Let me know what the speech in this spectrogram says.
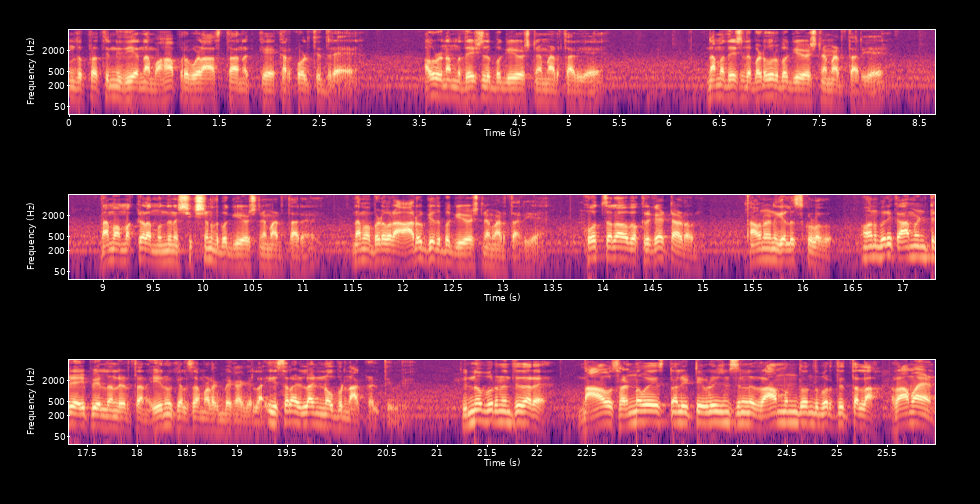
ಒಂದು ಪ್ರತಿನಿಧಿಯನ್ನು ಮಹಾಪ್ರಭುಗಳ ಆಸ್ಥಾನಕ್ಕೆ ಕರ್ಕೊಳ್ತಿದ್ರೆ ಅವರು ನಮ್ಮ ದೇಶದ ಬಗ್ಗೆ ಯೋಚನೆ ಮಾಡ್ತಾರೆಯೇ? ನಮ್ಮ ದೇಶದ ಬಡವರ ಬಗ್ಗೆ ಯೋಚನೆ ಮಾಡ್ತಾರೆಯೇ? ನಮ್ಮ ಮಕ್ಕಳ ಮುಂದಿನ ಶಿಕ್ಷಣದ ಬಗ್ಗೆ ಯೋಚನೆ ಮಾಡ್ತಾರೆ? ನಮ್ಮ ಬಡವರ ಆರೋಗ್ಯದ ಬಗ್ಗೆ ಯೋಚನೆ ಮಾಡ್ತಾರೆಯೇ? ಹೋದ ಸಲ ಒಬ್ಬ ಕ್ರಿಕೆಟ್ ಆಡೋನು, ಅವನನ್ನು ಗೆಲ್ಲಿಸ್ಕೊಳ್ಳೋದು. ಅವನು ಬರೀ ಕಾಮೆಂಟ್ರಿ ಐ ಪಿ ಎಲ್ನಲ್ಲಿ ಇರ್ತಾನೆ, ಏನೂ ಕೆಲಸ ಮಾಡೋಕ್ಕೆ ಬೇಕಾಗಿಲ್ಲ. ಈ ಸಲ ಇಲ್ಲ ಇನ್ನೊಬ್ಬರನ್ನ ಹಾಕೊಳ್ತೀವಿ ಇನ್ನೊಬ್ಬರು ನಿಂತಿದ್ದಾರೆ. ನಾವು ಸಣ್ಣ ವಯಸ್ಸಿನಲ್ಲಿ ಟೆಲಿವಿಷನ್ಸ್ನಲ್ಲಿ ರಾಮನದೊಂದು ಬರ್ತಿತ್ತಲ್ಲ, ರಾಮಾಯಣ.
